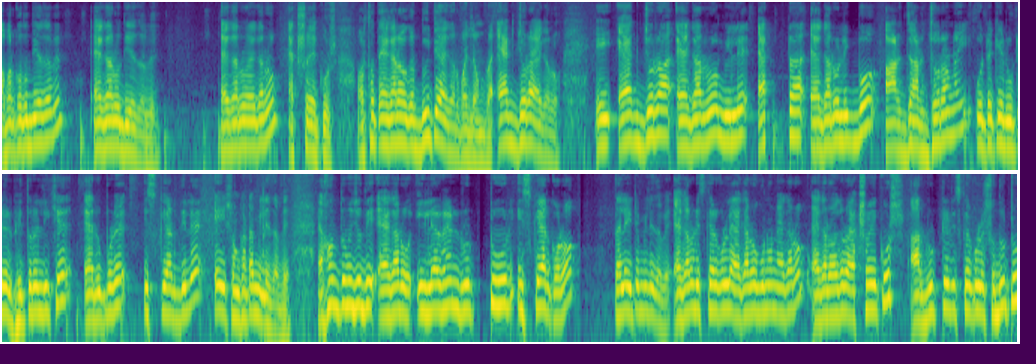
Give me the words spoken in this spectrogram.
আবার কত দিয়ে যাবে? এগারো দিয়ে যাবে। এগারো এগারো, একশো একুশ। অর্থাৎ এগারো এগারো, দুইটা এগারো পাইলাম আমরা, এক জোড়া এগারো। এই এক জোড়া এগারো মিলে একটা এগারো লিখব, আর যার জোড়া নাই, ওটাকে রুটের ভিতরে লিখে এর উপরে স্কোয়ার দিলে এই সংখ্যাটা মিলে যাবে। এখন তুমি যদি এগারো ইলেভেন রুট টুর স্কোয়ার করো, তাহলে এটা মিলে যাবে। এগারোর স্কোয়ার করলে এগারো গুণন এগারো এগারো এগারো একশো একুশ, আর রুট টের স্কোয়ার করলে শুধু টু,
